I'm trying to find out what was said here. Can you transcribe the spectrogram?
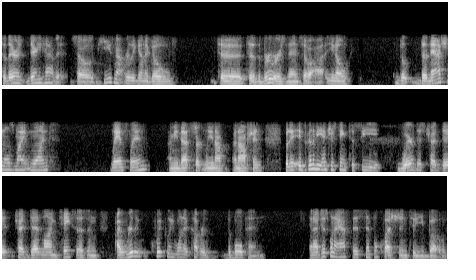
So there there you have it. So he's not really going to go to to the Brewers then. So uh, you know the the Nationals might want Lance Lynn. I mean that's certainly an op- an option, but it, it's going to be interesting to see where this trade de- trade deadline takes us. And I really quickly want to cover the bullpen, and I just want to ask this simple question to you both:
